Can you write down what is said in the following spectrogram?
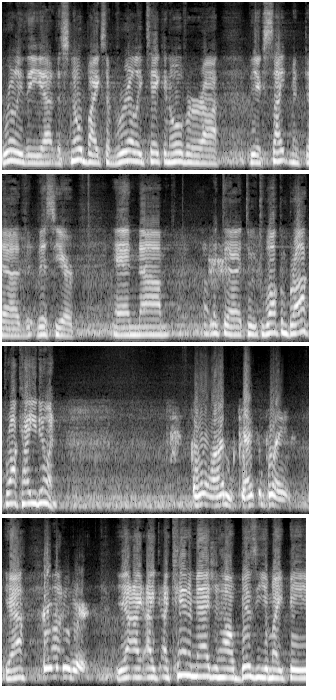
really the the snow bikes have really taken over the excitement th- this year. And um, I'd like to, to, to, welcome Brock. Brock, how you doing? Oh, I'm can't complain. Yeah, great to be here. Yeah, I, I, I, can't imagine how busy you might be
